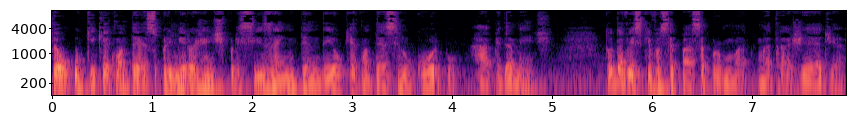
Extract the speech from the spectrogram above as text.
Então, o que, que acontece? Primeiro, a gente precisa entender o que acontece no corpo, rapidamente. Toda vez que você passa por uma, uma tragédia,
